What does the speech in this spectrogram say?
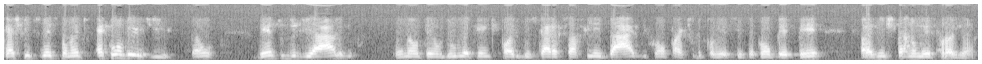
acho que isso nesse momento é convergir. Então, dentro do diálogo, eu não tenho dúvida que a gente pode buscar essa afinidade com o Partido Progressista, com o PT, para a gente estar no mesmo projeto.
